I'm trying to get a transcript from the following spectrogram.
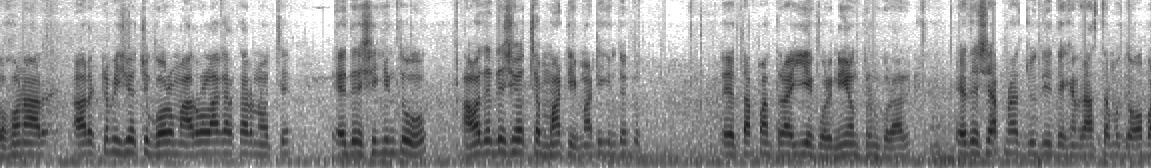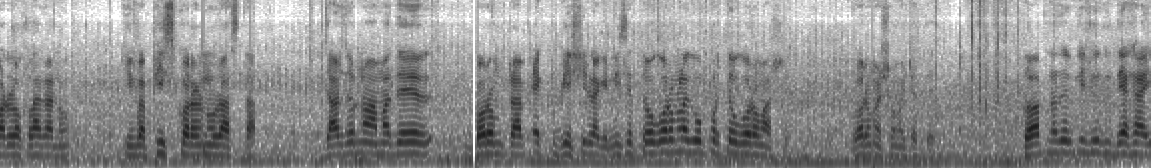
তখন আর, আরেকটা বিষয় হচ্ছে গরম আরও লাগার কারণ হচ্ছে, এদেশে কিন্তু, আমাদের দেশে হচ্ছে মাটি মাটি কিন্তু একটু তাপমাত্রা ইয়ে করে, নিয়ন্ত্রণ করে। আর এদেশে আপনার যদি দেখেন, রাস্তার মধ্যে ওভারলক লাগানো কিংবা পিস করানো রাস্তা, যার জন্য আমাদের গরমটা একটু বেশি লাগে। নিচের তেও গরম লাগে উপরতেও গরম আসে গরমের সময়টাতে। তো আপনাদেরকে যদি দেখাই,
